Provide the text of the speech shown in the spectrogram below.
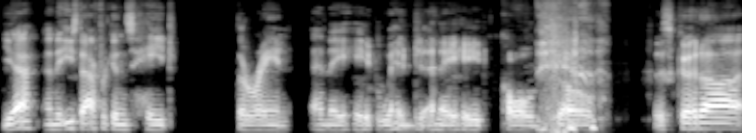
Yeah, and the East Africans hate the rain and they hate wind and they hate cold. So this could uh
